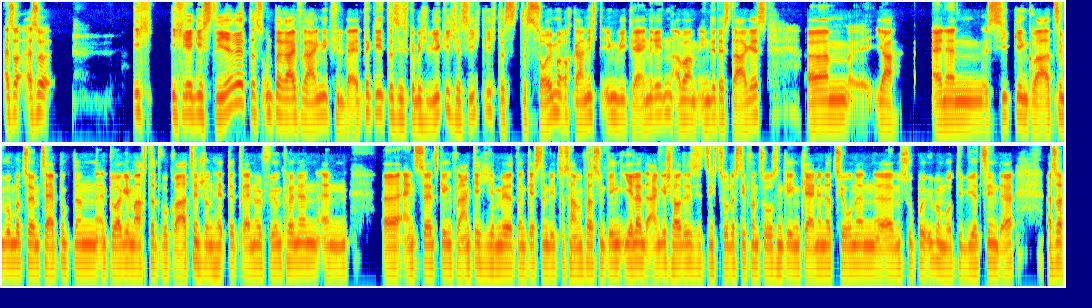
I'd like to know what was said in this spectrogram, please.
also, also ich, ich registriere, dass unter Ralf Rangnick viel weitergeht. Das ist, glaube ich, wirklich ersichtlich. Das, das soll man auch gar nicht irgendwie kleinreden, aber am Ende des Tages, ähm, ja, einen Sieg gegen Kroatien, wo man zu einem Zeitpunkt dann ein Tor gemacht hat, wo Kroatien schon hätte 3-0 führen können, ein äh, 1 1 gegen Frankreich. Ich habe mir dann gestern die Zusammenfassung gegen Irland angeschaut. Es ist jetzt nicht so, dass die Franzosen gegen kleine Nationen äh, super übermotiviert sind. Äh. Also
